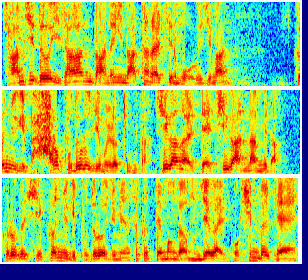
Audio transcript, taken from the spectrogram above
잠시 더 이상한 반응이 나타날지는 모르지만 근육이 바로 부드러짐을 느낍니다. 지가 날때 지가 안 납니다. 그러듯이 근육이 부드러워지면서 그때 뭔가 문제가 있고 힘들 때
